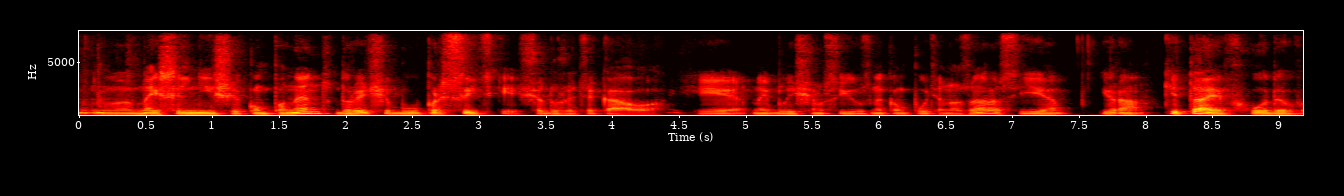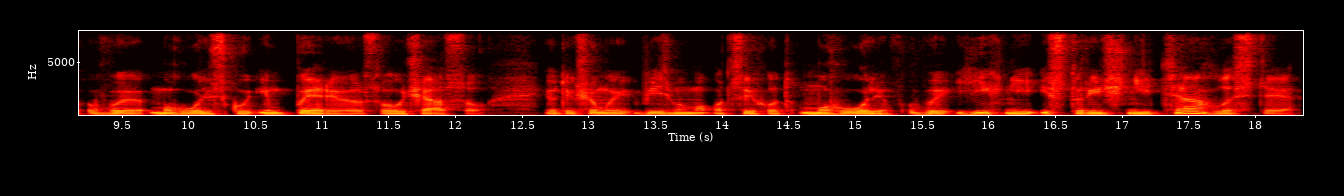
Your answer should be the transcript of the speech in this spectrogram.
найсильніший компонент, до речі, був персидський, що дуже цікаво. І найближчим союзником Путіна зараз є Іран. Китай входив в Могольську імперію свого часу. І от якщо ми візьмемо оцих от моголів в їхній історичній тяглості,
